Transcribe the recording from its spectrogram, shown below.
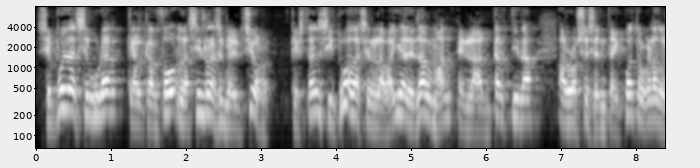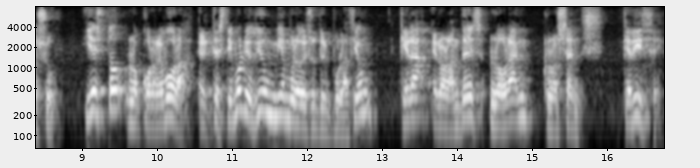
se puede asegurar que alcanzó las Islas Melchior, que están situadas en la bahía de Dalman, en la Antártida, a los 64 grados sur y esto lo corrobora el testimonio de un miembro de su tripulación, que era el holandés Laurent Closens, que dice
